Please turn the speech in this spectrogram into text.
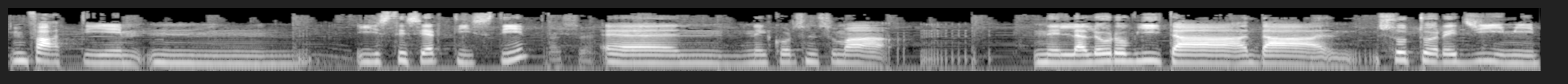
Infatti, mh, gli stessi artisti Eh, sì. eh, nel corso, insomma, mh, nella loro vita da, sotto regimi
